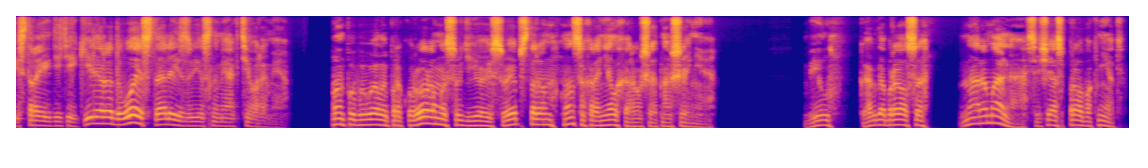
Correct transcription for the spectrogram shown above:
Из троих детей киллера двое стали известными актерами. Он побывал и прокурором, и судьей, и с Уэбстером. Он сохранял хорошие отношения. «Билл, как добрался?» «Нормально. Сейчас пробок нет.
